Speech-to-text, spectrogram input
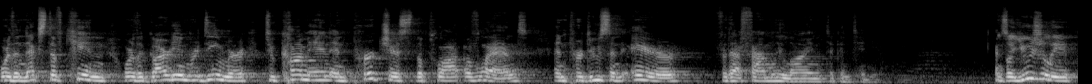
or the next of kin or the guardian redeemer to come in and purchase the plot of land and produce an heir for that family line to continue. And so usually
